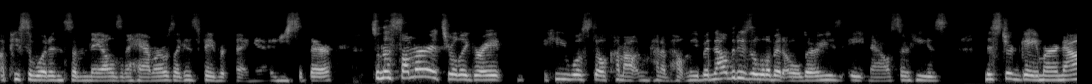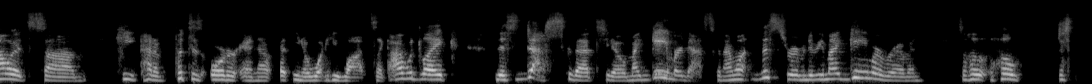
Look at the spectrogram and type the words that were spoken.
a piece of wood and some nails and a hammer was like his favorite thing. And I just sit there. So in the summer, it's really great. He will still come out and kind of help me. But now that he's a little bit older, he's eight now. So he's Mr. Gamer. Now it's, um, he kind of puts his order in, uh, you know, what he wants. Like, I would like this desk that's, you know, my gamer desk. And I want this room to be my gamer room. And so he'll, he'll just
